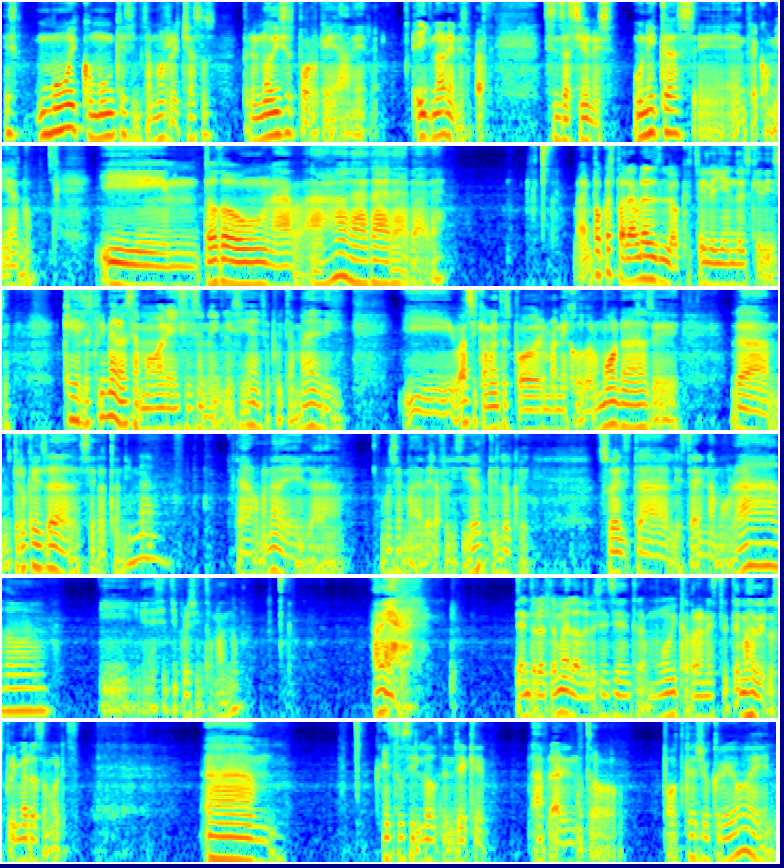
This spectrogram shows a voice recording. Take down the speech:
Es muy común que sintamos rechazos, pero no dices por qué. A ver, ignoren esa parte. Sensaciones únicas, eh, entre comillas, ¿no? Y mm, todo una... En pocas palabras, lo que estoy leyendo es que dice que los primeros amores es una ilusión, su puta madre. Y básicamente es por el manejo de hormonas, de la... Creo que es la serotonina, la hormona de la ¿cómo se llama? De la felicidad, que es lo que suelta al estar enamorado y ese tipo de síntomas, ¿no? A ver, dentro del tema de la adolescencia entra muy cabrón este tema de los primeros amores. esto sí lo tendría que hablar en otro podcast, yo creo, el,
